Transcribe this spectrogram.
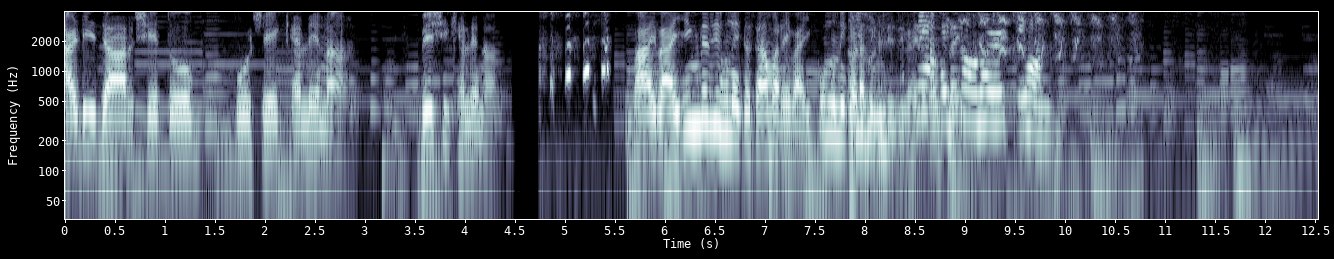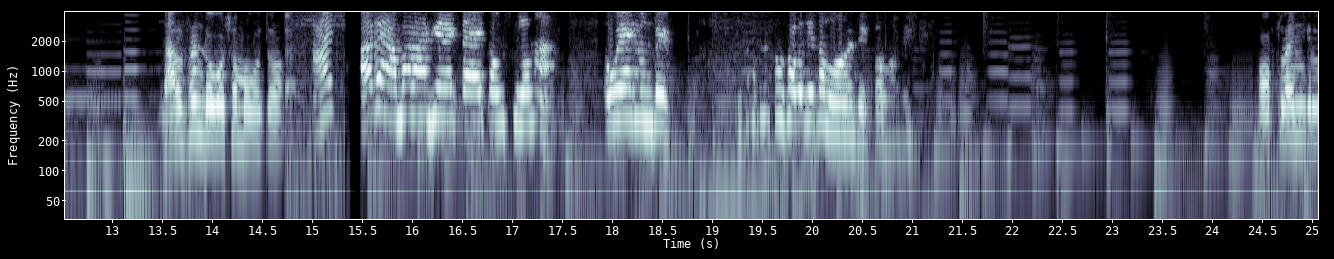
আইডি যার সে তো বসে খেলে না। বেশি খেলে না। ভাই ভাই ইংরেজি শুনাইতেছে আমারে ভাই। কমুনিকেটা ইংরেজি ভাই গার্লফ্রেন্ড হব সম্ভবত। আরে আমার আগের একটা অ্যাকাউন্ট ছিল না। ওই অ্যাকাউন্টে সকালে যেতাম মনে যেতাম আমি। অফলাইন গেল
